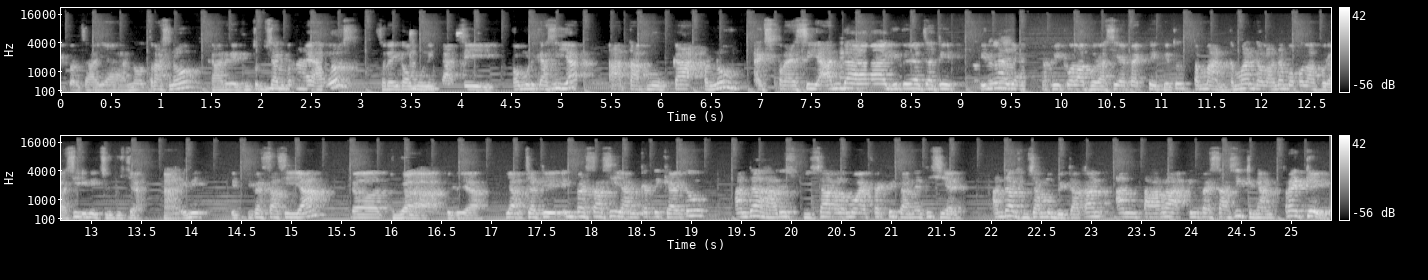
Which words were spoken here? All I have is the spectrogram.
dipercaya. No trust, no karir. Untuk bisa dipercaya harus sering komunikasi. Komunikasi ya tatap muka penuh ekspresi Anda gitu ya. Jadi inilah yang lebih kolaborasi efektif itu teman. Teman kalau Anda mau kolaborasi ini jurusnya. Nah, ini investasi yang kedua gitu ya. Ya, jadi investasi yang ketiga itu Anda harus bisa kalau mau efektif dan efisien, Anda harus bisa membedakan antara investasi dengan trading.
